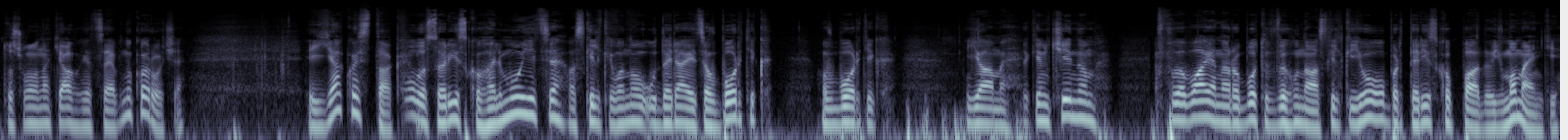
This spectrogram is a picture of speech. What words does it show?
то що воно натягує цеп. Ну, коротше. Якось так. Колесо різко гальмується, оскільки воно ударяється в бортик, в бортик ями. Таким чином впливає на роботу двигуна, оскільки його оберти різко падають в моменті.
